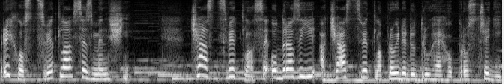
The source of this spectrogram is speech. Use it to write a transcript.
rychlost světla se zmenší. Část světla se odrazí a část světla projde do druhého prostředí.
